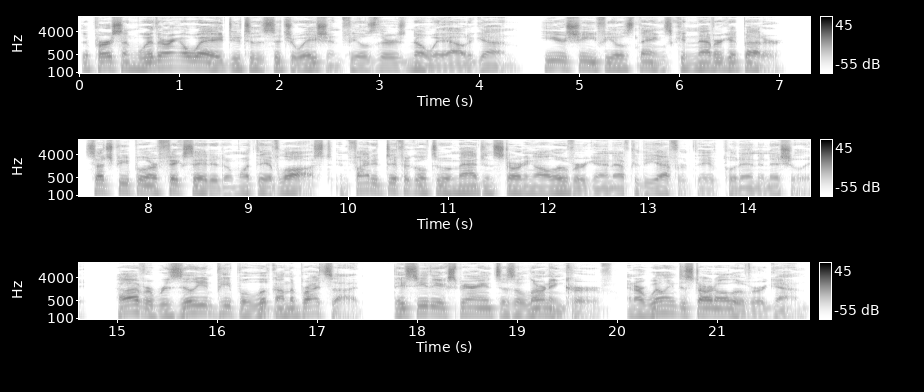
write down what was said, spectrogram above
The person withering away due to the situation feels there is no way out again. He or she feels things can never get better. Such people are fixated on what they have lost and find it difficult to imagine starting all over again after the effort they have put in initially. However, resilient people look on the bright side. They see the experience as a learning curve and are willing to start all over again.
